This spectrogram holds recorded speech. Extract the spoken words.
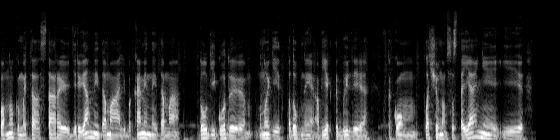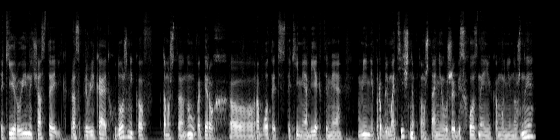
Во многом это старые деревянные дома, либо каменные дома. Долгие годы многие подобные объекты были в таком плачевном состоянии, и такие руины часто и как раз привлекают художников, потому что, ну, во-первых, э, работать с такими объектами менее проблематично, потому что они уже бесхозные и никому не нужны.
